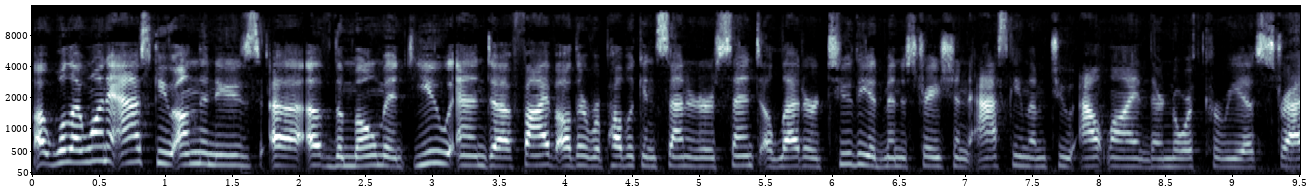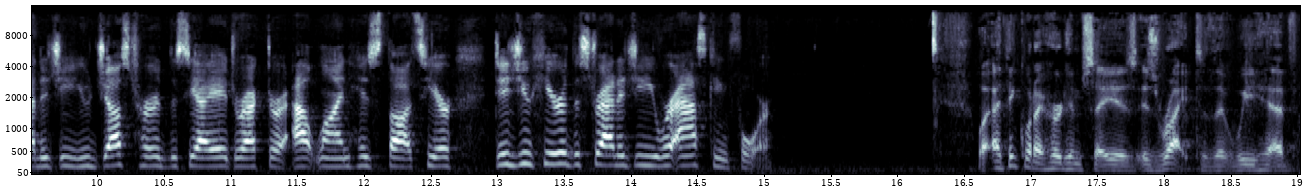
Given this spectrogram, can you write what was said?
Uh, well, I want to ask you on the news uh, of the moment. You and uh, five other Republican senators sent a letter to the administration asking them to outline their North Korea strategy. You just heard the CIA director outline his thoughts here. Did you hear the strategy you were asking for? Well, I think what I heard him say is, is right, that we have,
